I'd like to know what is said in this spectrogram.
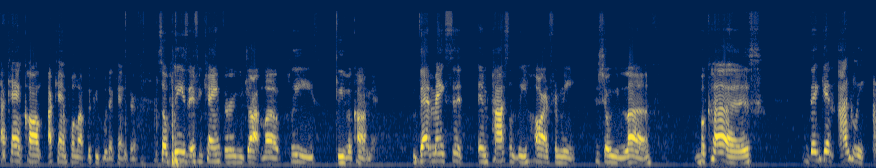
I can't call I can't pull up the people that came through. So please, if you came through, you drop love, please leave a comment. That makes it impossibly hard for me to show you love because they get ugly.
